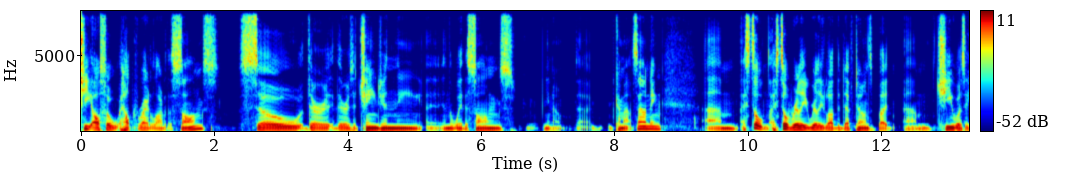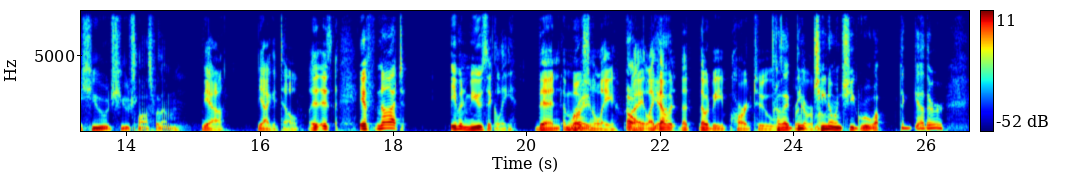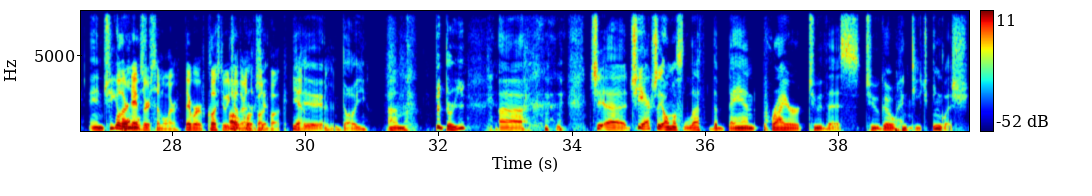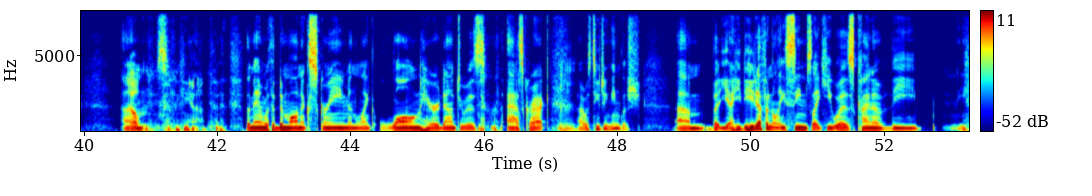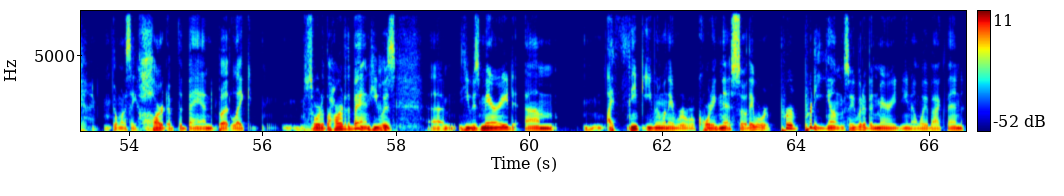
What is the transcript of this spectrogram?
Chi also helped write a lot of the songs, so there there is a change in the in the way the songs you know uh, come out sounding. Um, I still I still really really love the Deftones, but um, Chi was a huge huge loss for them. Yeah, yeah, I could tell. It, if not even musically, then emotionally, Oh, right? Like yeah. that would that that would be hard to Because I think recover from. Chino and Chi grew up together, and Chi Well, their names are similar. They were close to each Oh, other in the phone yeah. book. yeah yeah, yeah. Mhm. Duh. Um. Uh, Chi, uh, Chi actually almost left the band prior to this to go and teach English. Um, so, yeah, the man with a demonic scream and like long hair down to his ass crack Mhm. I was teaching English. Um, but yeah, he he definitely seems like he was kind of the I don't want to say heart of the band, but like sort of the heart of the band. He Mhm. was um, he was married. Um, I think even when they were recording this, so they were pr- pretty young. So he would have been married, you know, way back then.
